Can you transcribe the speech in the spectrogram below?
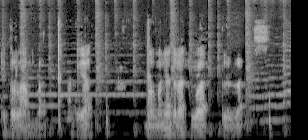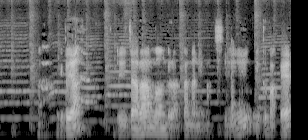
diperlambat. Gitu ya normalnya adalah 12 begitu ya. Di cara menggerakkan animasi itu pakai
